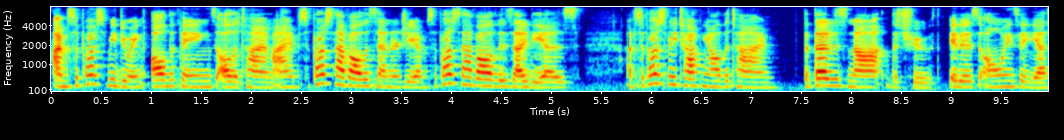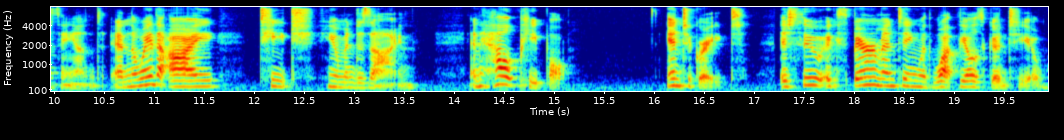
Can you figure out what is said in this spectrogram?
I'm supposed to be doing all the things all the time. I'm supposed to have all this energy. I'm supposed to have all these ideas. I'm supposed to be talking all the time. But that is not the truth. It is always a yes and. And the way that I teach human design and help people integrate is through experimenting with what feels good to you.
